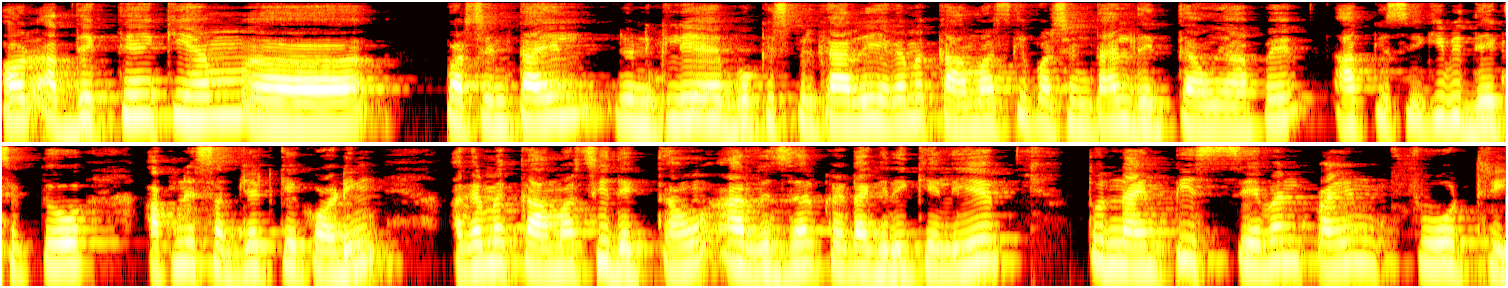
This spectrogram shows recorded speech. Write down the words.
और अब देखते हैं कि हम परसेंटाइल जो निकली है, वो किस प्रकार रही है? अगर मैं कॉमर्स की परसेंटाइल देखता हूँ यहाँ पे, आप किसी की भी देख सकते हो अपने सब्जेक्ट के अकॉर्डिंग अगर मैं कॉमर्स की देखता हूँ रिज़र्व कैटेगरी के लिए तो 97.43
